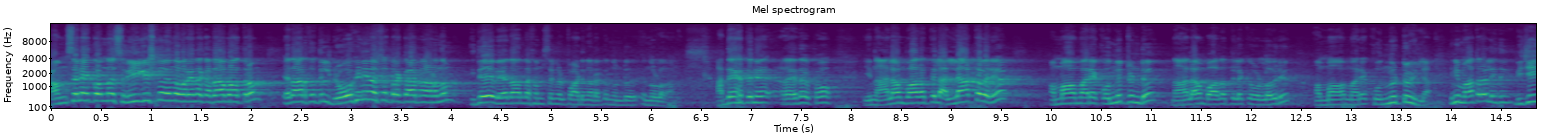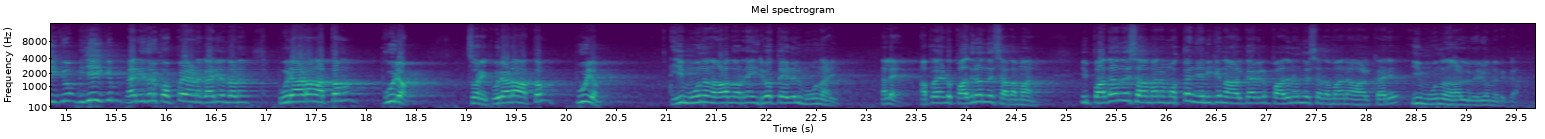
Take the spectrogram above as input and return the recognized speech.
കംസനെ കൊന്ന ശ്രീകൃഷ്ണൻ എന്ന് പറയുന്ന കഥാപാത്രം യഥാർത്ഥത്തിൽ രോഹിണി നക്ഷത്രക്കാരനാണെന്നും ഇതേ വേദാന്ത ഹംസങ്ങൾ പാടി നടക്കുന്നുണ്ട് എന്നുള്ളതാണ്. അദ്ദേഹത്തിന് അതായത് ഇപ്പോൾ ഈ നാലാം പാദത്തിൽ അല്ലാത്തവര് അമ്മാവന്മാരെ കൊന്നിട്ടുണ്ട് നാലാം പാദത്തിലൊക്കെ ഉള്ളവർ അമ്മാവന്മാരെ കൊന്നിട്ടുമില്ല. ഇനി മാത്രമല്ല ഇത് വിജയിക്കും വിജയിക്കും. കാര്യം ഇതൊരു കൊപ്പയാണ്. കാര്യം എന്താണ്? പൂരാടം അത്തം പൂരം. സോറി പൂരാടം അത്തം പൂയം ഈ മൂന്ന് നാളെന്ന് പറഞ്ഞാൽ ഇരുപത്തേഴിൽ മൂന്നായി. അല്ലേ? അപ്പോൾ അതുകൊണ്ട് പതിനൊന്ന് ശതമാനം. ഈ പതിനൊന്ന് ശതമാനം മൊത്തം ജനിക്കുന്ന ആൾക്കാരിൽ പതിനൊന്ന് ശതമാനം ആൾക്കാർ ഈ മൂന്ന് നാളിൽ വരുമെന്ന് എടുക്കാം.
